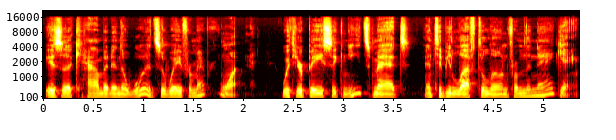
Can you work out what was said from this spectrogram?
is a cabin in the woods away from everyone, with your basic needs met and to be left alone from the nagging.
